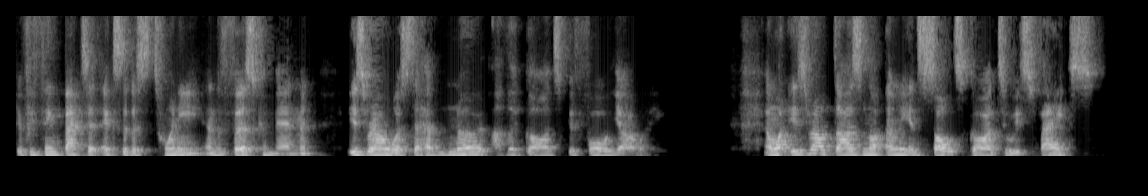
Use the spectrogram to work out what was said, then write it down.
If we think back to Exodus 20 and the first commandment, Israel was to have no other gods before Yahweh. And what Israel does not only insults God to his face,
